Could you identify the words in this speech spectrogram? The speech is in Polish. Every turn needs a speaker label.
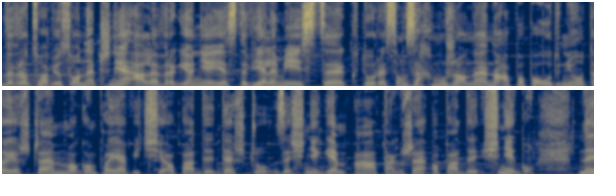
Speaker 1: We Wrocławiu słonecznie, ale w regionie jest wiele miejsc, które są zachmurzone, no a po południu to jeszcze mogą pojawić się opady deszczu ze śniegiem, a także opady śniegu.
